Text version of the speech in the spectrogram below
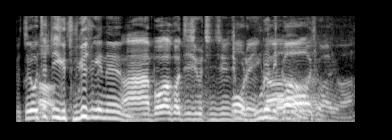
근데 어쨌든 이게 두 개 중에는 아, 뭐가 거짓이고 진실인지 어, 모르니까. 모르니까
